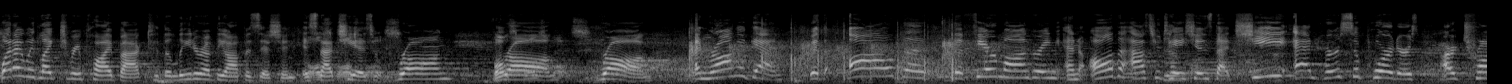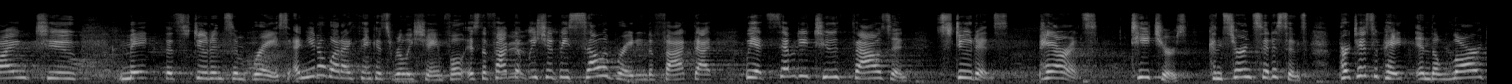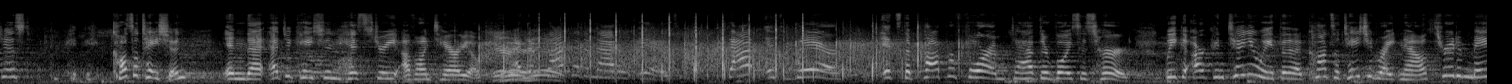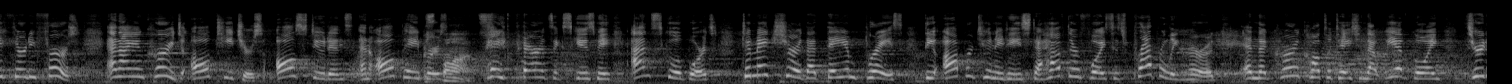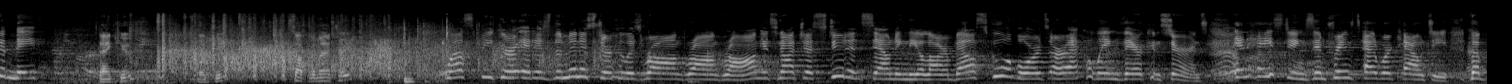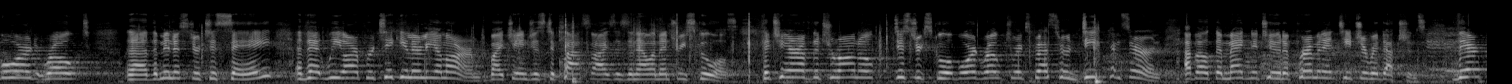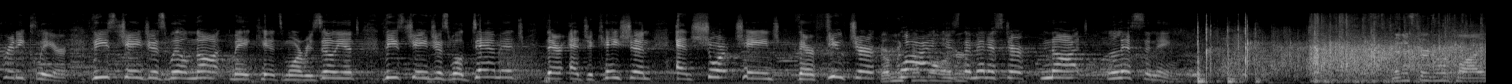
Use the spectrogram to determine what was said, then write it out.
what I would like to reply back to the Leader of the Opposition is that she is wrong, False, wrong, false, false. wrong, and wrong again with all the, the fear-mongering and all the assertions that she and her supporters are trying to make the students embrace. And you know what I think is really shameful is the fact that we should be celebrating the fact that we had 72,000 students, parents, teachers, concerned citizens participate in the largest consultation in the education history of Ontario. and the fact of the matter is, that is where it's the proper forum to have their voices heard. We are continuing the consultation right now through to May 31st, and I encourage all teachers, all students, and all papers, Response. pa- parents, excuse me, and school boards to make sure that they embrace the opportunities to have their voices properly heard in the current consultation that we have going through to May Thank you. Thank you. Supplementary. Well, Speaker, it is the minister who is wrong, wrong, wrong. It's not just students sounding the alarm bell. School boards are echoing their concerns. In Hastings, in Prince Edward County, the board wrote uh, the minister to say that we are particularly alarmed by changes to class sizes in elementary schools. The chair of the Toronto District School Board wrote to express her deep concern about the magnitude of permanent teacher reductions. They're pretty clear. These changes will not make kids more resilient. These changes will damage their education and shortchange their future. Government Why is the minister not listening? Minister to reply.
